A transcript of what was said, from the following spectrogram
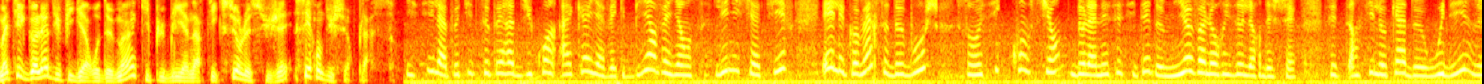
Mathilde Gola du Figaro Demain, qui publie un article sur le sujet, s'est rendue sur place. Ici, la petite supérette du coin accueille avec bienveillance l'initiative et les commerces de bouche sont aussi conscients de la nécessité de mieux valoriser leurs déchets. C'est ainsi le cas de Woody's,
